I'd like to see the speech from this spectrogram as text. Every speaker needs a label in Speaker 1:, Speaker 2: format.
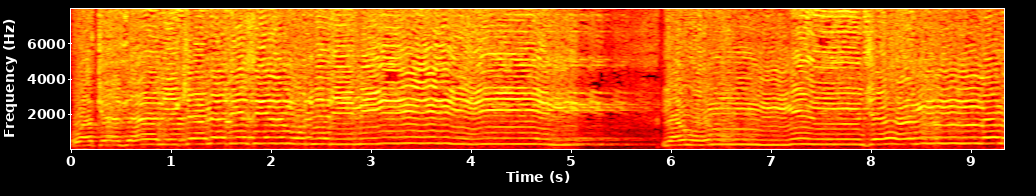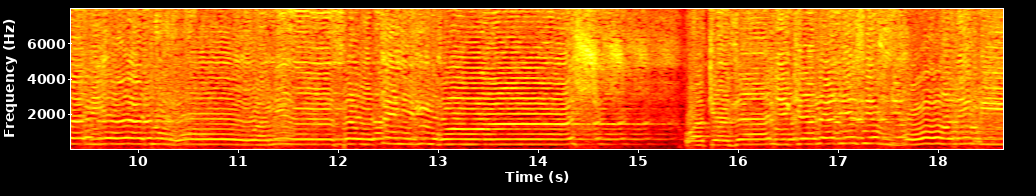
Speaker 1: وكذلك نجزي المجرمين. لهم من جهنم مياد ومن فوقهم غاش. وكذلك نجزي الظالمين.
